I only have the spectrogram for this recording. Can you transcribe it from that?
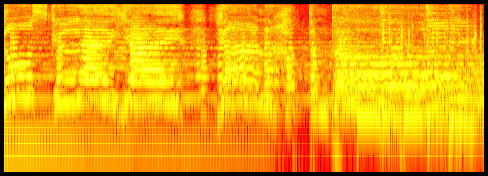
Nå skulle jeg gjerne hatt en blogg.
